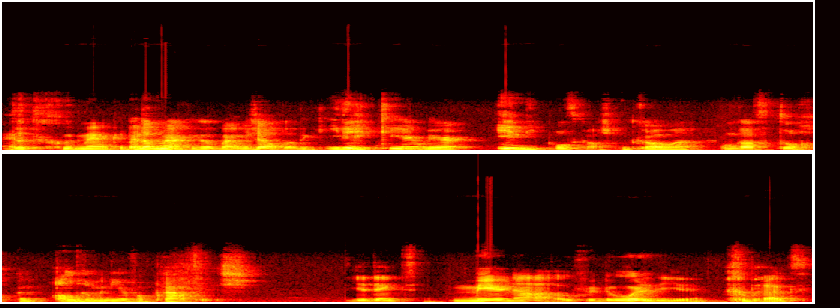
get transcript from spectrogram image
echt dat- goed merken. En dat merk ik ook bij mezelf, dat ik iedere keer weer in die podcast moet komen, omdat het toch een andere manier van praten is. Je denkt meer na over de woorden die je gebruikt.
